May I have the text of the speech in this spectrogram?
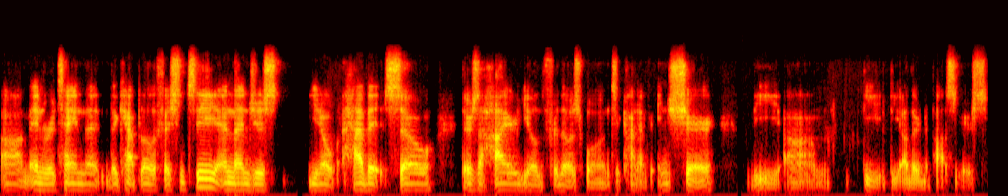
um, and retain the the capital efficiency, and then just you know have it so there's a higher yield for those willing to kind of ensure the um, the the other depositors.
